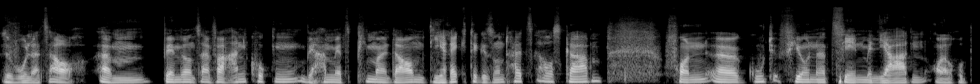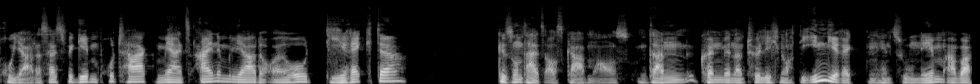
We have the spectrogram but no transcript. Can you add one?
Sowohl als auch. Ähm, wenn wir uns einfach angucken, wir haben jetzt Pi mal Daumen direkte Gesundheitsausgaben von äh, gut 410 Milliarden Euro pro Jahr. Das heißt, wir geben pro Tag mehr als eine Milliarde Euro direkter Gesundheitsausgaben aus. Und dann können wir natürlich noch die indirekten hinzunehmen, aber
